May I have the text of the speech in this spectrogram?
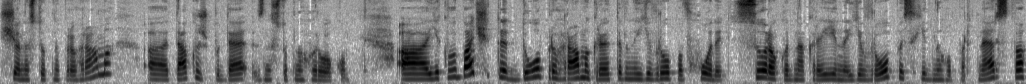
що наступна програма також буде з наступного року. Як ви бачите, до програми Креативна Європа входить 41 країна Європи, східного партнерства,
